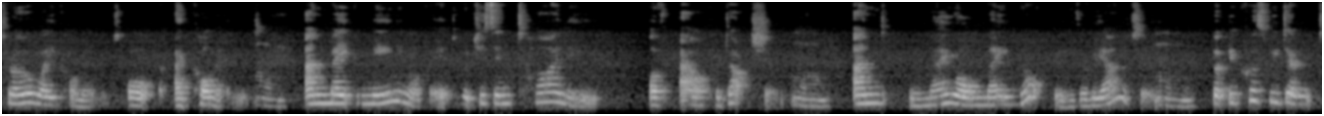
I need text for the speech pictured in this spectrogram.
throwaway comment or a comment Mm, and make meaning of it, which is entirely of our production mm, and may or may not be the reality? mm. But because we don't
